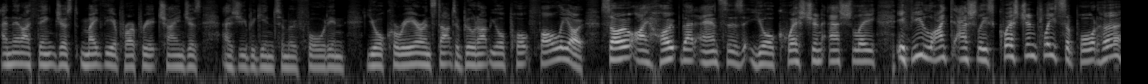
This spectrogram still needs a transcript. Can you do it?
And then I think just make the appropriate changes as you begin to move forward in your career and start to build up your portfolio. So, I hope that answers your question, Ashley. If you liked Ashley's question, please support her,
